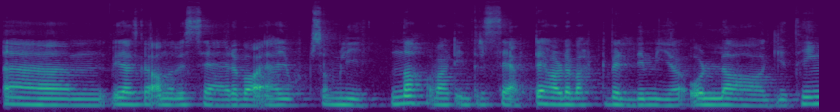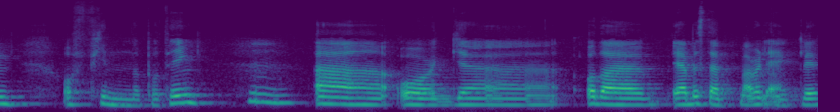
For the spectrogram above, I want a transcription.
um, hvis jeg skal analysere hva jeg har gjort som liten da, og vært interessert i, har det vært veldig mye å lage ting og finne på ting. Eh, og, eh, og da jeg, jeg bestemte meg vel egentlig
